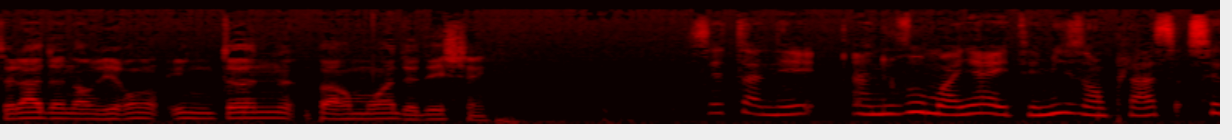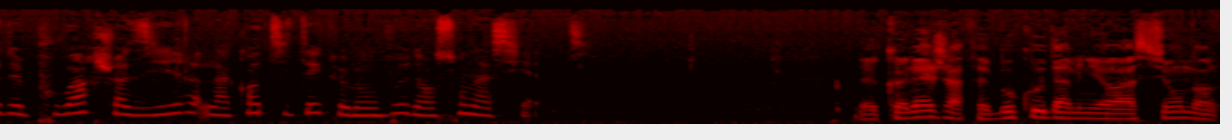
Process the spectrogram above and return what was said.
Cela donne environ une tonne par mois de déchets. Cette année, un nouveau moyen a été mis en place, c'est de pouvoir choisir la quantité que l'on veut dans son assiette. Le collège a fait beaucoup d'améliorations dans,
